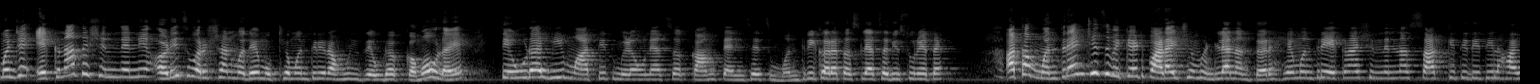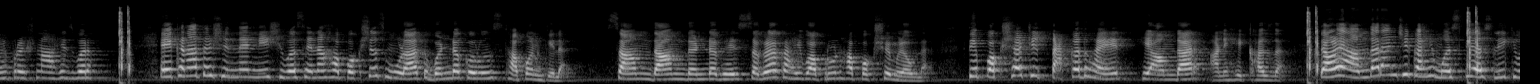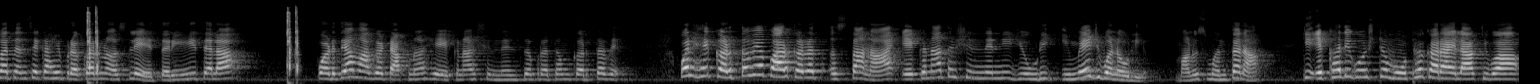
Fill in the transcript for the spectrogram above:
म्हणजे एकनाथ शिंदेंनी अडीच वर्षांमध्ये मुख्यमंत्री राहून जेवढं कमवलंय तेवढंही मातीत मिळवण्याचं काम त्यांचेच मंत्री करत असल्याचं दिसून येत आहे आता मंत्र्यांचीच विकेट पाडायची म्हटल्यानंतर हे मंत्री एकनाथ शिंदेंना साथ किती देतील हाही प्रश्न आहेच बरं. एकनाथ शिंदेंनी शिवसेना हा पक्षच मुळात बंड करून स्थापन केला. साम दाम दंड भेद सगळं काही वापरून हा पक्ष मिळवला. ते पक्षाची ताकद आहेत हे आमदार आणि हे खासदार. त्यामुळे आमदारांची काही मस्ती असली किंवा त्यांचे काही प्रकरण असले तरीही त्याला पडद्यामागे टाकणं हे एकनाथ शिंदेचं प्रथम कर्तव्य. आहे. पण हे कर्तव्य पार करत असताना एकनाथ शिंदेंनी जेवढी इमेज बनवली माणूस म्हणतं ना की एखादी गोष्ट मोठं करायला किंवा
